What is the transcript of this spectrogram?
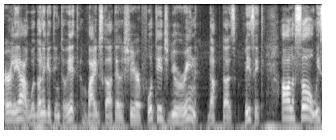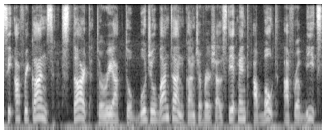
earlier, we're gonna get into it. Vybz Kartel share footage during doctor's visit. Also, we see Africans start to react to Buju Banton controversial statement about Afro beats.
